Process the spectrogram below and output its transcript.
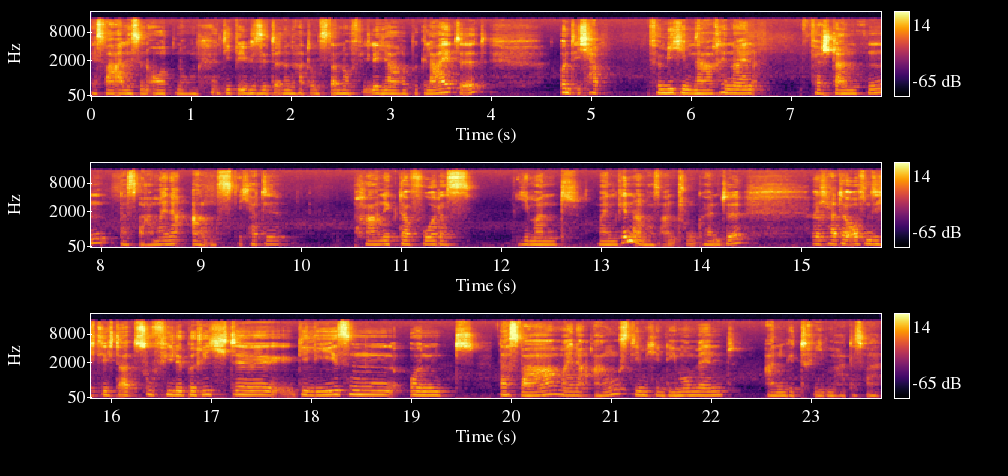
es war alles in Ordnung. Die Babysitterin hat uns dann noch viele Jahre begleitet. Und ich habe für mich im Nachhinein verstanden, das war meine Angst. Ich hatte Panik davor, dass jemand meinen Kindern was antun könnte. Ich hatte offensichtlich da zu viele Berichte gelesen und das war meine Angst, die mich in dem Moment angetrieben hat. Das war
